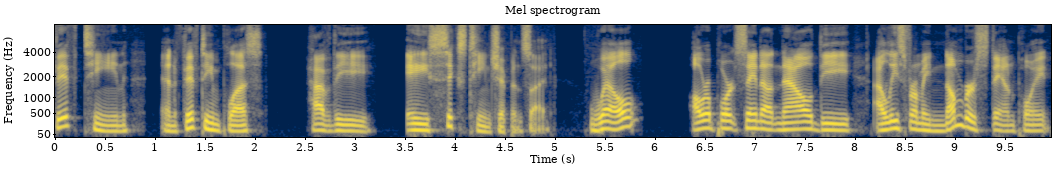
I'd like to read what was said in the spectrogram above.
15 and 15 Plus have the A16 chip inside. Well, I'll report saying that now the at least from a number standpoint,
